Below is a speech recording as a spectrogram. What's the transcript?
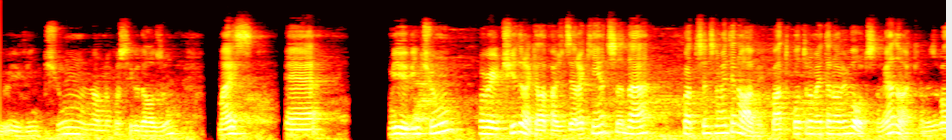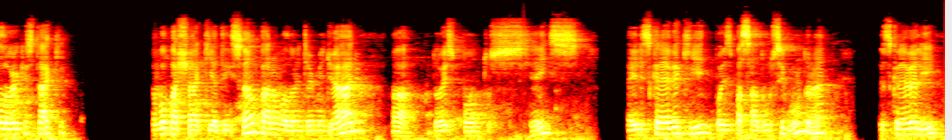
1021, não, não consigo dar o zoom. Mas é, 1021 convertido naquela faixa de 0 a 500 dá 499, 4.99 volts, tá vendo? Aqui é o mesmo valor que está aqui. Eu vou baixar aqui a tensão para um valor intermediário, 2.6. Aí ele escreve aqui, depois de passado um segundo, né? Ele escreve ali,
